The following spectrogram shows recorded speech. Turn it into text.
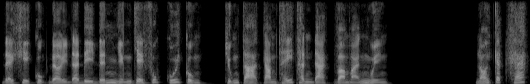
để khi cuộc đời đã đi đến những giây phút cuối cùng, chúng ta cảm thấy thành đạt và mãn nguyện. Nói cách khác,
